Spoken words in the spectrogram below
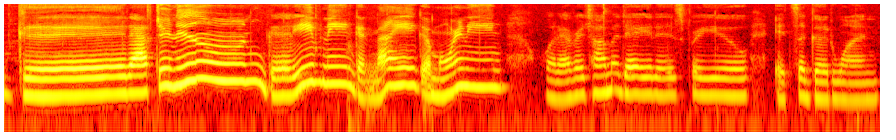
Good afternoon, good evening, good night, good morning, whatever time of day it is for you, it's a good one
